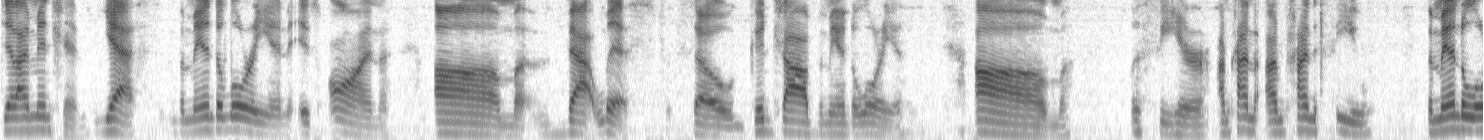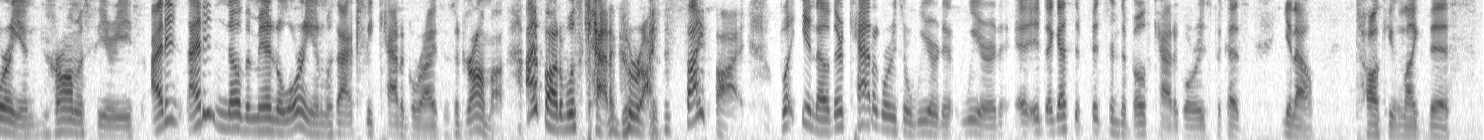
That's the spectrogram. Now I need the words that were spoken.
did I mention? Yes, The Mandalorian is on um that list. So good job, The Mandalorian. Um, let's see here. I'm trying to I'm trying to see the Mandalorian drama series. I didn't I didn't know The Mandalorian was actually categorized as a drama. I thought it was categorized as sci-fi. But you know, their categories are weird. Weird. It, I guess it fits into both categories because you know talking like this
